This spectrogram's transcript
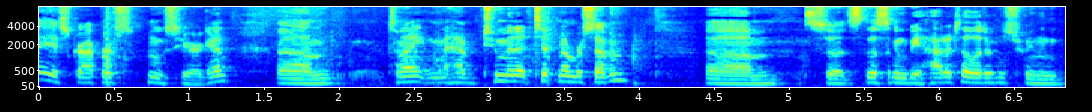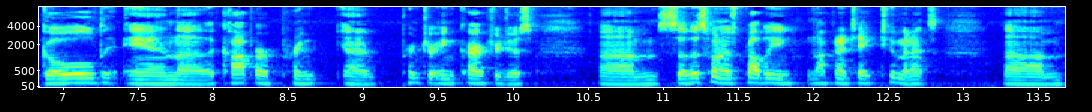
Hey, scrappers, Moose here again. Um, tonight I'm going to have two minute tip number seven. Um, so it's, this is going to be how to tell the difference between gold and uh, the copper print, uh, printer ink cartridges. Um, so this one is probably not going to take two minutes. Um,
